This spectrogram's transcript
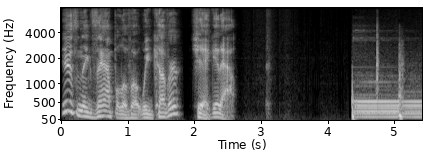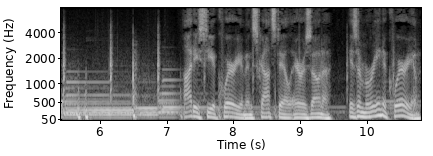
Here's an example of what we cover. Check it out. OdySea Aquarium in Scottsdale, Arizona, is a marine aquarium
